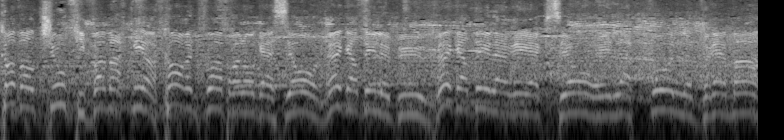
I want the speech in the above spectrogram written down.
Kovalchuk qui va marquer encore une fois en prolongation. Regardez le but, regardez la réaction et la foule vraiment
